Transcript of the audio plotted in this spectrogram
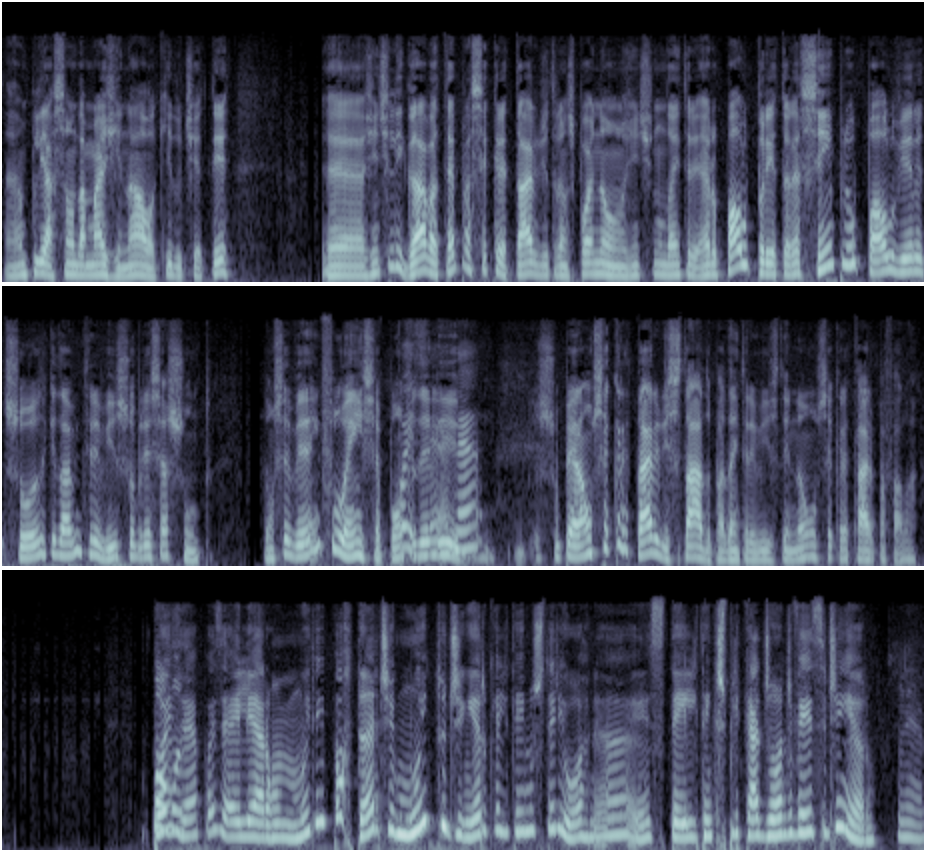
ampliação da marginal aqui do Tietê, a gente ligava até para secretário de transporte, não, a gente não dá entrevista, era o Paulo Preto, era sempre o Paulo Vieira de Souza que dava entrevista sobre esse assunto. Então você vê a influência, a ponto pois dele é, né? superar um secretário de Estado para dar entrevista e não um secretário para falar. Pois é, pois é. Ele era um muito importante, muito dinheiro que ele tem no exterior, né? Esse, ele tem que explicar de onde veio esse dinheiro. É.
